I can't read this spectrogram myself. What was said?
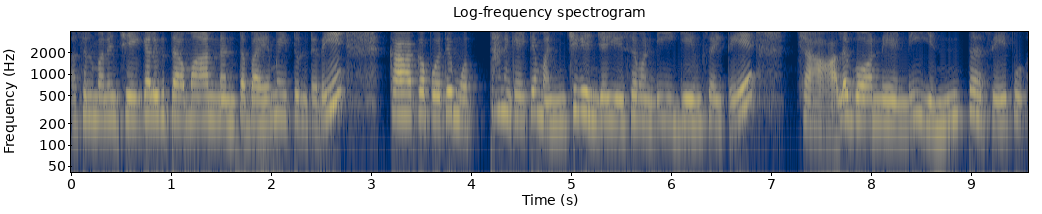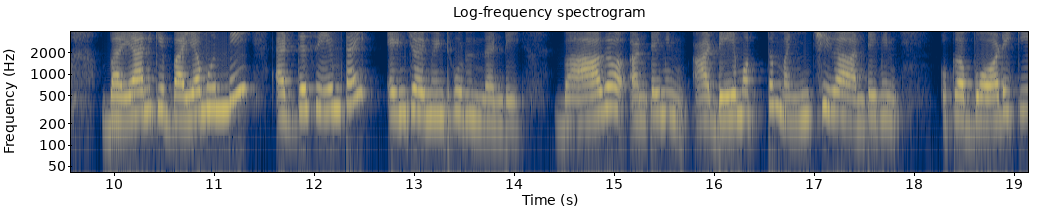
అసలు మనం చేయగలుగుతామా అన్నంత భయం అవుతుంటుంది కాకపోతే మొత్తానికైతే మంచిగా ఎంజాయ్ చేసామండి ఈ గేమ్స్ అయితే. చాలా బాగున్నాయండి. ఎంతసేపు భయానికి భయం ఉంది at the same time enjoyment కూడా ఉందండి. బాగా అంటే ఐ మీన్ ఆ డే మొత్తం మంచిగా అంటే ఐ మీన్ ఒక బాడీకి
